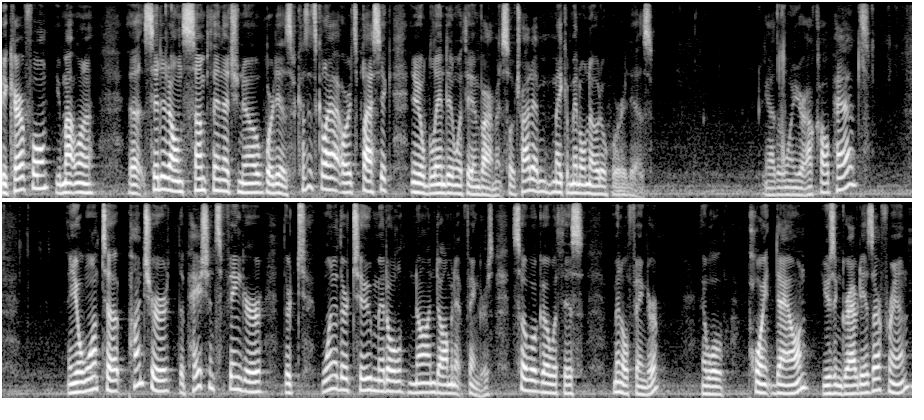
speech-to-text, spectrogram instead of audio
Be careful. You might want to uh, sit it on something that you know where it is because it's glass or it's plastic and it'll blend in with the environment. So try to make a mental note of where it is. Gather one of your alcohol pads. And you'll want to puncture the patient's finger they're one of their two middle non-dominant fingers. So we'll go with this middle finger and we'll point down using gravity as our friend.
